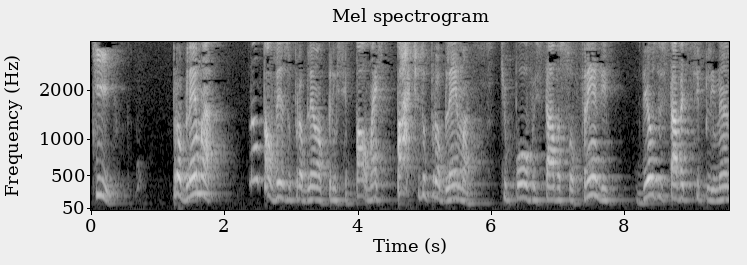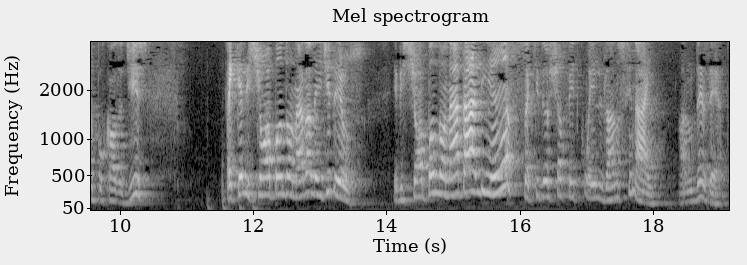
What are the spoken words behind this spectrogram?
que problema, não talvez o problema principal, mas parte do problema que o povo estava sofrendo e Deus estava disciplinando por causa disso, é que eles tinham abandonado a lei de Deus. Eles tinham abandonado a aliança que Deus tinha feito com eles lá no Sinai, lá no deserto.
